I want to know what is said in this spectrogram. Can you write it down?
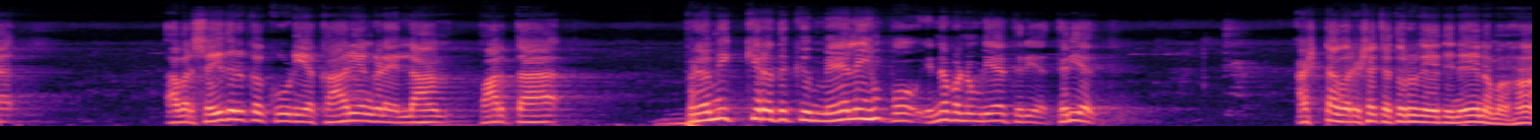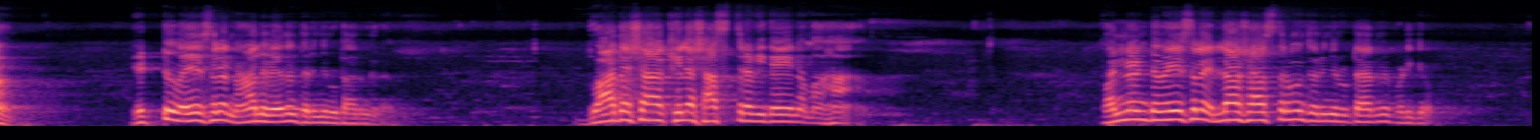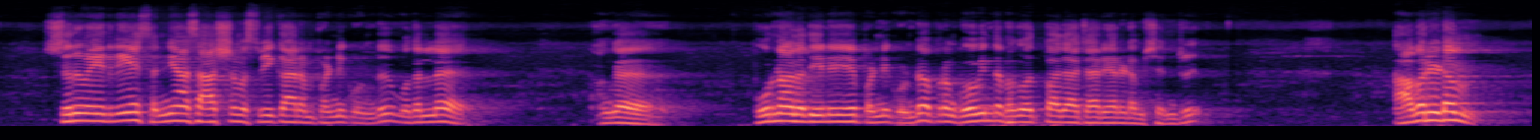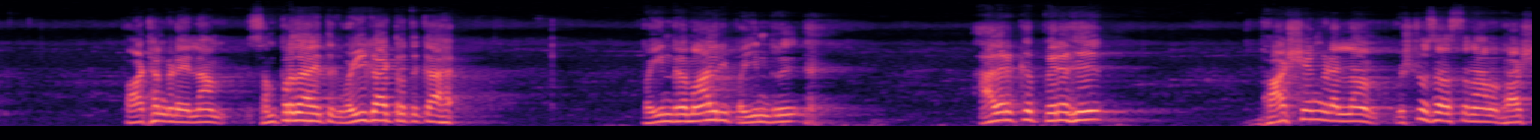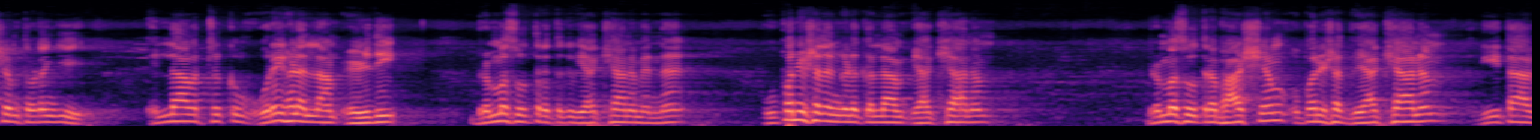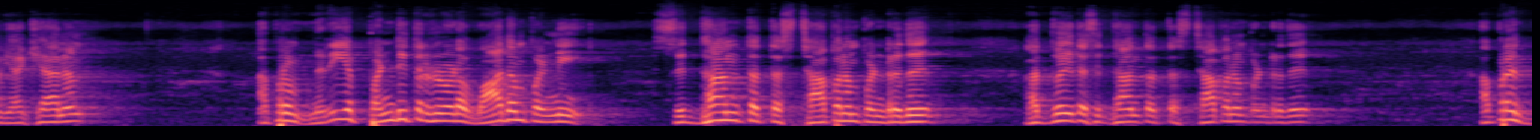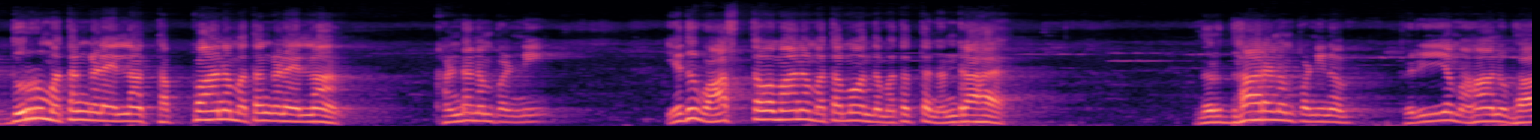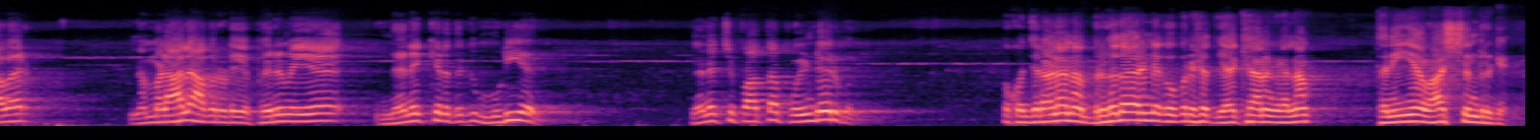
அவர் செய்திருக்கக்கூடிய காரியங்களை எல்லாம் பார்த்தா பிரமிக்கிறதுக்கு மேலேயும் போ என்ன பண்ண முடியாது தெரியாது தெரியாது. அஷ்ட வருஷ சதுர்வேதினே நமஹா. எட்டு வயசில் நாலு வேதம் தெரிஞ்சுனுட்டாருங்கிறார். துவாதசாக்கில சாஸ்திரவிதே நமஹா. பன்னெண்டு வயசில் எல்லா சாஸ்திரமும் தெரிஞ்சுனுட்டாருன்னு படிக்கிறோம். சிறு வயதிலேயே சந்நியாச ஆசிரம ஸ்வீகாரம் பண்ணி கொண்டு முதல்ல அங்கே பூர்ணா நதியிலேயே பண்ணி கொண்டு அப்புறம் கோவிந்த பகவத்பாதாச்சாரியாரிடம் சென்று அவரிடம் பாடங்களை எல்லாம் சம்பிரதாயத்துக்கு வழிகாட்டுறதுக்காக பயின்ற மாதிரி பயின்று அதற்கு பிறகு பாஷ்யங்களெல்லாம் விஷ்ணு சகஸ்திரநாம பாஷ்யம் தொடங்கி எல்லாவற்றுக்கும் உரைகளெல்லாம் எழுதி பிரம்மசூத்திரத்துக்கு வியாக்கியானம் என்ன உபனிஷதங்களுக்கெல்லாம் வியாக்கியானம் பிரம்மசூத்திர பாஷ்யம் உபனிஷத் வியாக்கியானம் கீதா வியாக்கியானம் அப்புறம் நிறைய பண்டித்தர்களோட வாதம் பண்ணி சித்தாந்தத்தை ஸ்தாபனம் பண்ணுறது அத்வைத சித்தாந்தத்தை ஸ்தாபனம் பண்ணுறது அப்புறம் துர்மதங்களை எல்லாம் தப்பான மதங்களை எல்லாம் கண்டனம் பண்ணி எது வாஸ்தவமான மதமோ அந்த மதத்தை நன்றாக நிர்தாரணம் பண்ணின பெரிய மகானுபாவர். நம்மளால் அவருடைய பெருமையை நினைக்கிறதுக்கு முடியாது. நினச்சி பார்த்தா போயிட்டே இருக்கும். இப்போ கொஞ்ச நாளாக நான் பிருகதாரண்யக உபனிஷத் வியாக்கியானங்களெல்லாம் தனியாக வாசிச்சுருக்கேன் இருக்கேன்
